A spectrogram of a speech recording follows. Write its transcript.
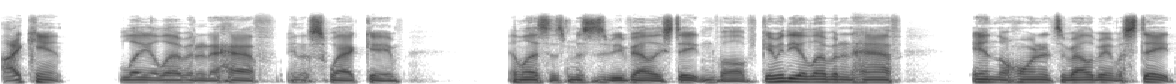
I can't lay 11 and a half in a SWAC game unless it's Mississippi Valley State involved. Give me the 11 and a half in the Hornets of Alabama State.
